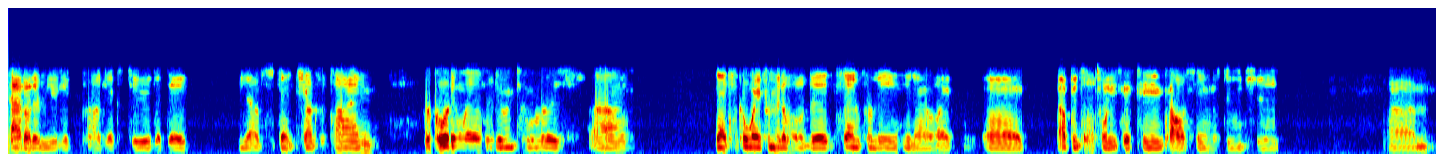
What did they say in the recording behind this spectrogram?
have other music projects too that they, you know, spent chunks of time recording with or doing tours. Um, that took away from it a little bit. Same for me, you know, like uh, up until 2015, Coliseum was doing shit. Um,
